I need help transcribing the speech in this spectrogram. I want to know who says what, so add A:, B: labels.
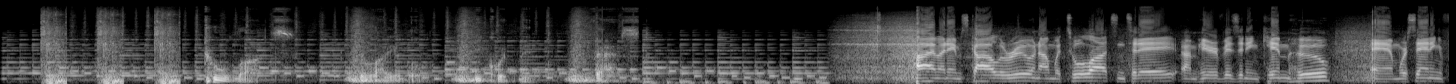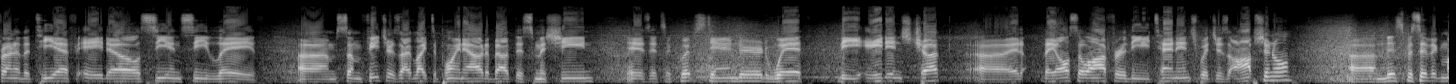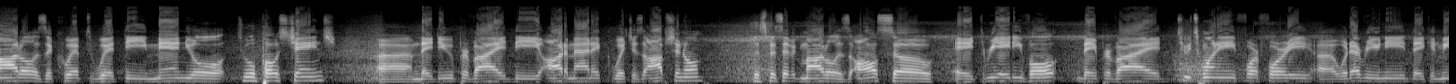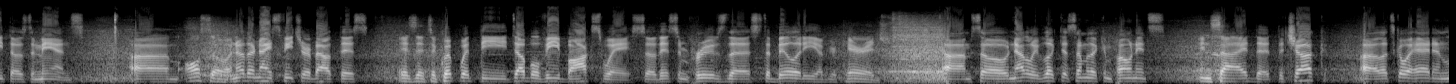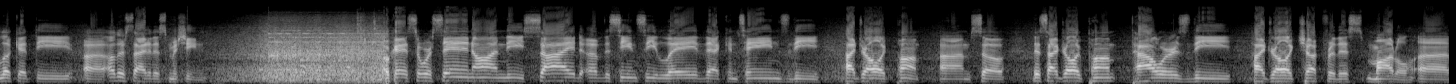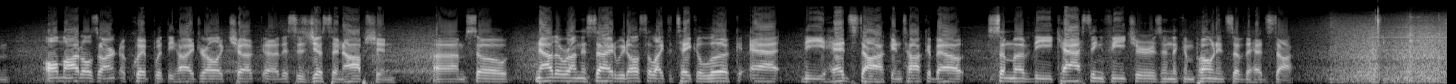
A: Tool lots. Reliable. Equipment. Fast.
B: Hi, my name is Kyle LaRue and I'm with Toolots and today I'm here visiting Kimhoo and we're standing in front of the TF8L CNC lathe. Um, some features I'd like to point out about this machine is it's equipped standard with the 8-inch chuck. Uh, it, they also offer the 10-inch which is optional. Um, this specific model is equipped with the manual tool post change. Um, they do provide the automatic which is optional. The specific model is also a 380 volt. They provide 220, 440, uh, whatever you need, they can meet those demands. Um, also, another nice feature about this is it's equipped with the double V boxway, so this improves the stability of your carriage. Um, so now that we've looked at some of the components inside the, the chuck, uh, let's go ahead and look at the uh, other side of this machine. Okay, so we're standing on the side of the CNC lathe that contains the hydraulic pump. Um, so this hydraulic pump powers the hydraulic chuck for this model. Um, all models aren't equipped with the hydraulic chuck. Uh, this is just an option. Um, so now that we're on the side, we'd also like to take a look at the headstock and talk about some of the casting features and the components of the headstock.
